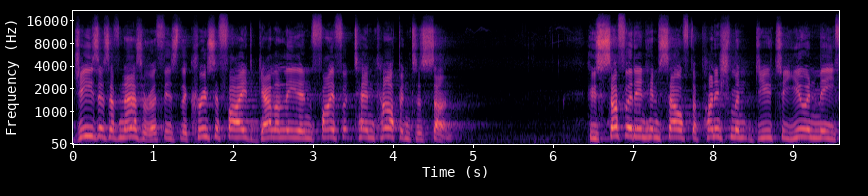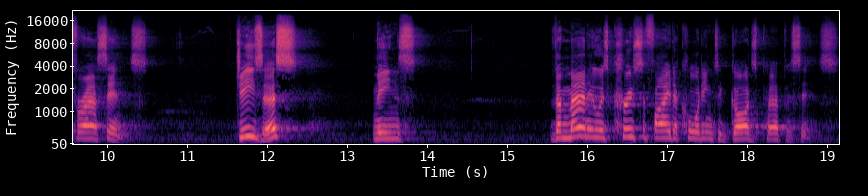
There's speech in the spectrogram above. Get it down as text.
Jesus of Nazareth is the crucified Galilean five foot ten carpenter's son who suffered in himself the punishment due to you and me for our sins. Jesus means the man who was crucified according to God's purposes.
